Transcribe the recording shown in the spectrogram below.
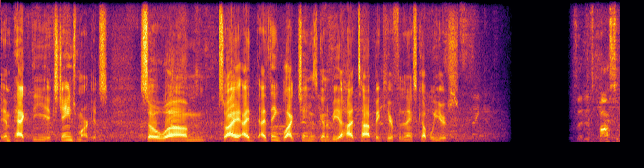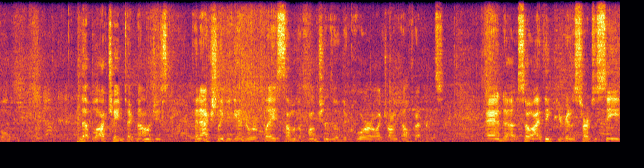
impact the exchange markets. So, um, so I, I, I, think blockchain is going to be a hot topic here for the next couple years. That it's possible that blockchain technologies can actually begin to replace some of the functions of the core electronic health records. And uh, so I think you're going to start to see,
